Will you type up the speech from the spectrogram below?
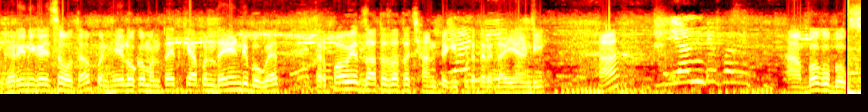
घरी निघायचं होतं पण हे लोक म्हणतायत की आपण दहीहंडी बघूयात. तर पाहूयात जाता जाता छानपैकी कुठेतरी दहीहंडी हां? ही हां बघू बघू.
